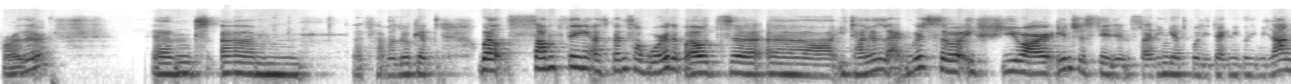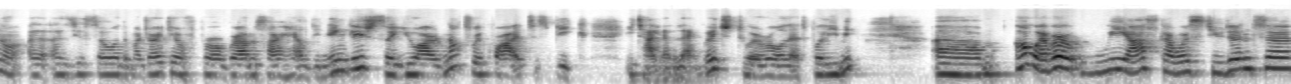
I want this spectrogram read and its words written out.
further and um, let's have a look at, well, something, I spent some word about uh, uh, Italian language. So if you are interested in studying at Politecnico di Milano, uh, as you saw, the majority of programs are held in English. So you are not required to speak Italian language to enroll at Polimi. Um, however, we ask our students, uh,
